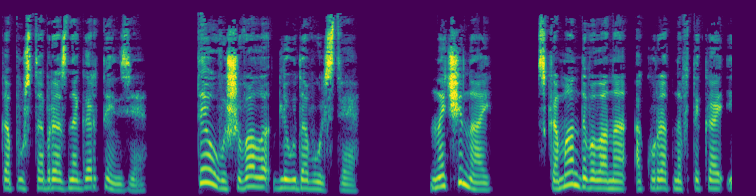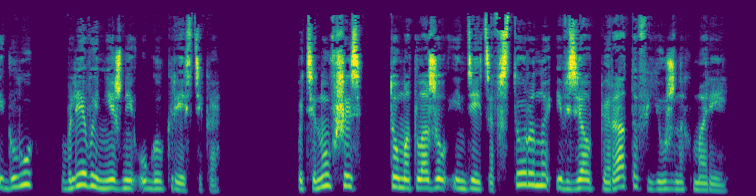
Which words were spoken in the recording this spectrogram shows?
капустообразная гортензия. Тео вышивала для удовольствия. «Начинай», — скомандовала она, аккуратно втыкая иглу в левый нижний угол крестика. Потянувшись, том отложил индейцев в сторону и взял пиратов южных морей.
